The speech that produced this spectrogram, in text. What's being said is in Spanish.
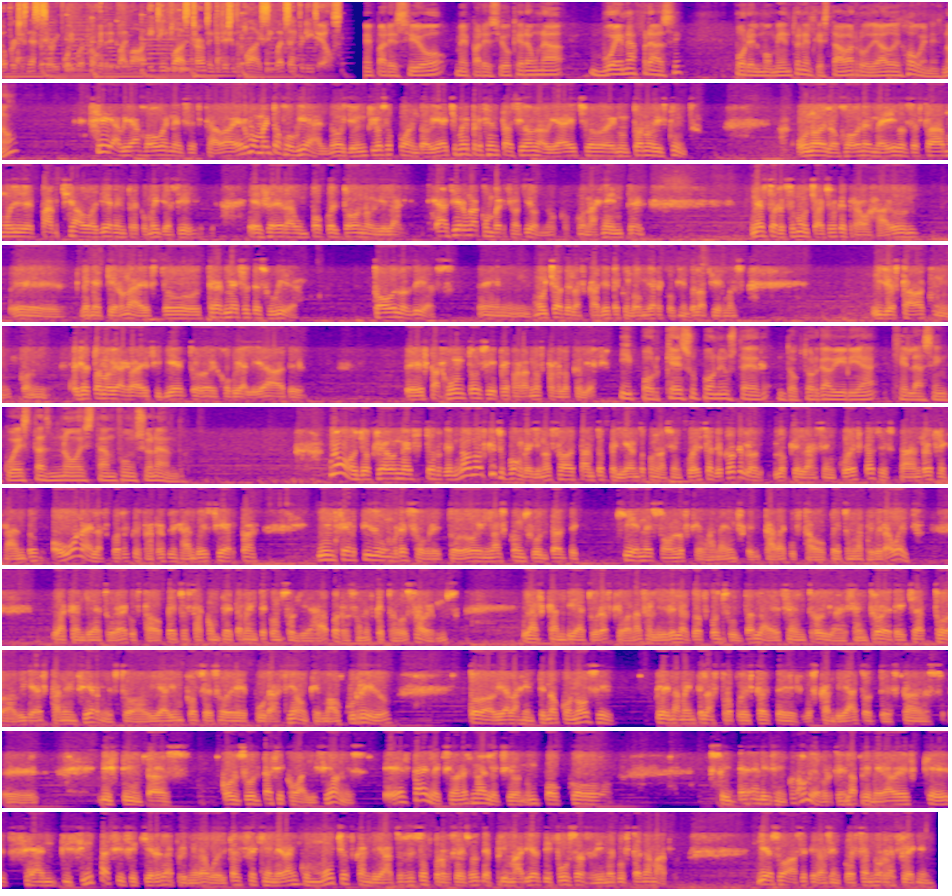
No purchase necessary. Void where prohibited by law. 18 plus terms and conditions apply. See website for details. me pareció me pareció que era una buena frase por el momento en el que estaba rodeado de jóvenes, ¿no? Sí, había jóvenes, estaba, era un momento jovial, ¿no? Yo incluso cuando había hecho mi presentación lo había hecho en un tono distinto. Uno de los jóvenes me dijo, usted estaba muy parchado ayer, entre comillas, sí. Ese era un poco el tono y la, así era una conversación, ¿no? Con, con la gente. Néstor, esos muchachos que trabajaron, eh, le metieron a esto tres meses de su vida, todos los días, en muchas de las calles de Colombia recogiendo las firmas y yo estaba con, ese tono de agradecimiento, de jovialidad, de, de estar juntos y prepararnos para lo que viene. ¿Y por qué supone usted, doctor Gaviria, que las encuestas no están funcionando? No, yo creo, Néstor, que no, no es que suponga, yo no estaba tanto peleando con las encuestas, yo creo que lo, lo que las encuestas están reflejando, o una de las cosas que están reflejando es cierta incertidumbre, sobre todo en las consultas de quiénes son los que van a enfrentar a Gustavo Petro en la primera vuelta. La candidatura de Gustavo Petro está completamente consolidada por razones que todos sabemos. Las candidaturas que van a salir de las dos consultas, la de centro y la de centro derecha, todavía están en ciernes, todavía hay un proceso de depuración que no ha ocurrido, todavía la gente no conoce plenamente las propuestas de los candidatos de estas eh, distintas consultas y coaliciones. Esta elección es una elección un poco sui en Colombia, porque es la primera vez que se anticipa, si se quiere, la primera vuelta. Se generan con muchos candidatos esos procesos de primarias difusas, así me gusta llamarlo. Y eso hace que las encuestas no reflejen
